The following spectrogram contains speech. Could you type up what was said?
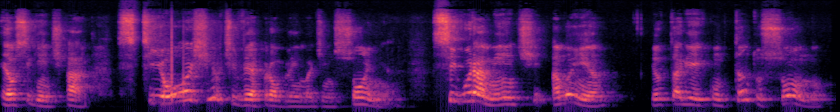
é o seguinte: ah, se hoje eu tiver problema de insônia, seguramente amanhã eu estaria com tanto sono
